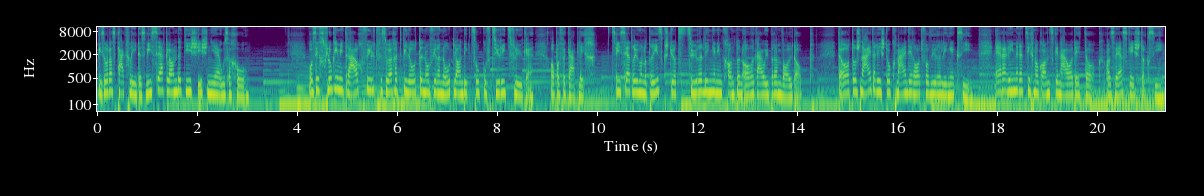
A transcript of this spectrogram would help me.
Wieso das Päckchen in der Swissair gelandet ist, ist nie herausgekommen. Wo sich das Flugzeug mit Rauch fühlt, versuchen die Piloten noch für eine Notlandung zurück auf Zürich zu fliegen, aber vergeblich. Die Swissair 330 stürzt Zürelingen im Kanton Aargau über dem Wald ab. Der Arthur Schneider war hier Gemeinderat von Würelingen. Er erinnert sich noch ganz genau an diesen Tag, als wäre es gestern gewesen.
